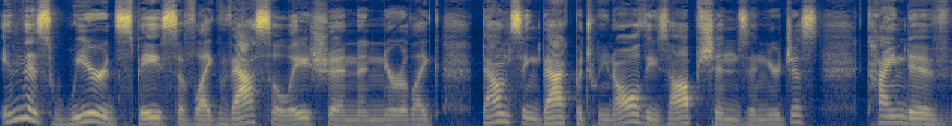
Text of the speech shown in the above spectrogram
in this weird space of like vacillation and you're like bouncing back between all these options and you're just kind of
